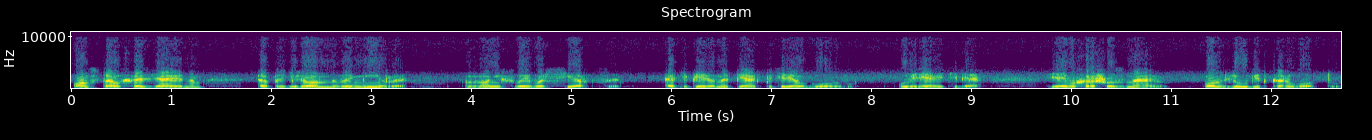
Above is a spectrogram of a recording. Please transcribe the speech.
Он стал хозяином определенного мира, но не своего сердца, а теперь он опять потерял голову. Уверяю тебя, я его хорошо знаю. Он любит Карлотту.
